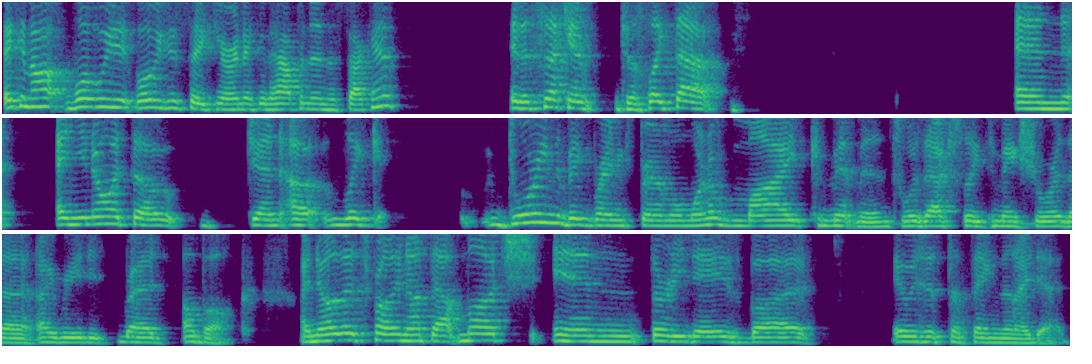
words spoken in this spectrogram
It cannot, what would you, what would you say, Karen? It could happen in a second? In a second, just like that. And and you know what though, Jen, uh, like during the big brain experiment, one of my commitments was actually to make sure that I read read a book. I know that's probably not that much in 30 days, but it was just the thing that I did.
